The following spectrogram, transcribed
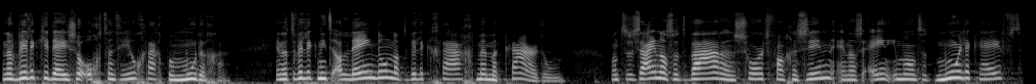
En dan wil ik je deze ochtend heel graag bemoedigen. En dat wil ik niet alleen doen, dat wil ik graag met elkaar doen. Want we zijn als het ware een soort van gezin en als één iemand het moeilijk heeft,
